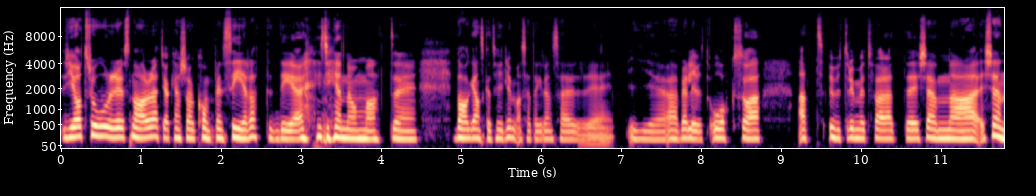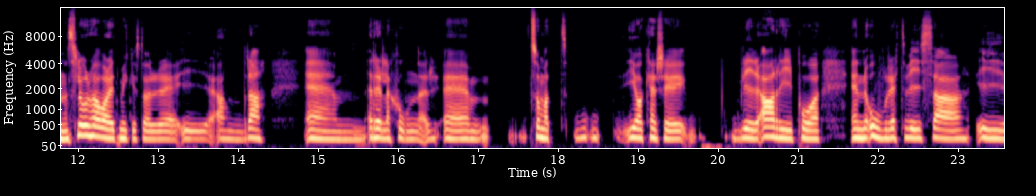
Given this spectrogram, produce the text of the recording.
jag tror snarare att jag kanske har kompenserat det genom att eh, vara ganska tydlig med att sätta gränser eh, i eh, övriga livet och också att utrymmet för att eh, känna känslor har varit mycket större i andra ehm, relationer. Ehm, som att jag kanske blir arg på en orättvisa i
